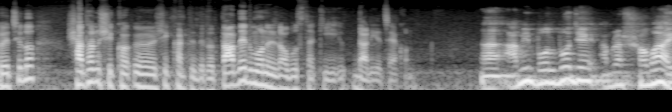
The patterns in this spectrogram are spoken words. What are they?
হয়েছিল সাধারণ শিক্ষক শিক্ষার্থীদেরও তাদের মনের অবস্থা কি দাঁড়িয়েছে এখন? আমি বলব যে আমরা সবাই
